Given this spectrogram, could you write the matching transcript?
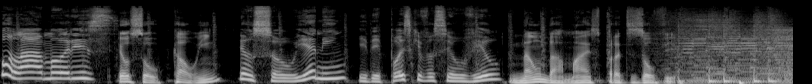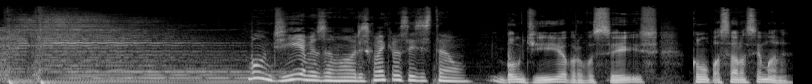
Olá, amores! Eu sou o Cauim. Eu sou o Ianin. E depois que você ouviu, Não dá mais pra desouvir. bom dia, meus amores. Como é que vocês estão? Bom dia pra vocês. Como passaram a semana?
